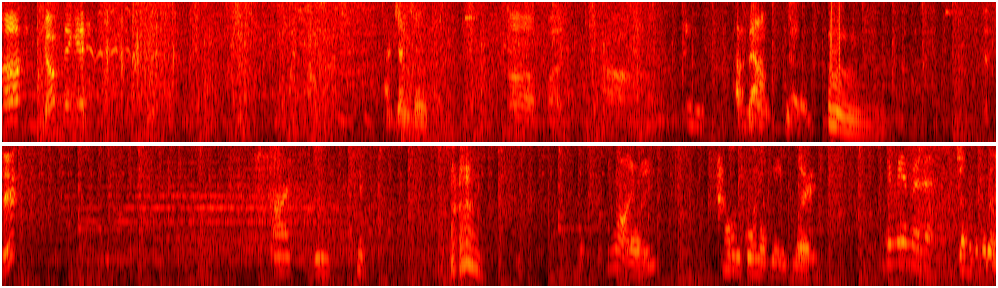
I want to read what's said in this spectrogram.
uh, jump, nigga. I jumped over. Oh, fuck. Oh, I bounced. Mm. that's it? I will kiss. Come on, man. How we go my gameplay? Give me a minute. Jump in the.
